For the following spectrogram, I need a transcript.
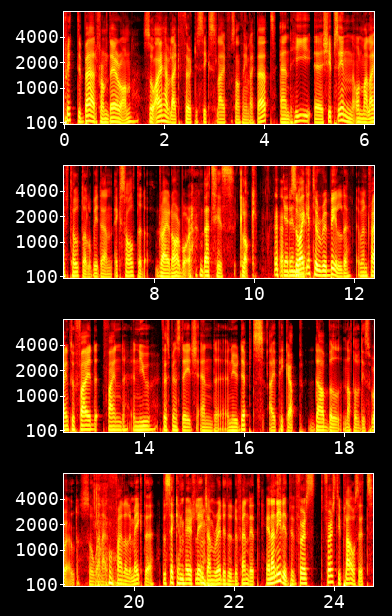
pretty bad from there on. So I have like 36 life or something like that. And he uh, chips in on my life total with an exalted Dryad Arbor. That's his clock. so there. I get to rebuild when trying to find find a new Thespian stage and uh, a new depths. I pick up double not of this world. So when I finally make the the second Marit Lage, I'm ready to defend it. And I need it. But first, first he plows it,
